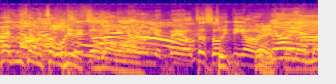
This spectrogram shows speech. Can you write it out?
拍出这样的照片，知道吗？要有眼泪哦，这时候一定要有眼泪。要眼泪，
